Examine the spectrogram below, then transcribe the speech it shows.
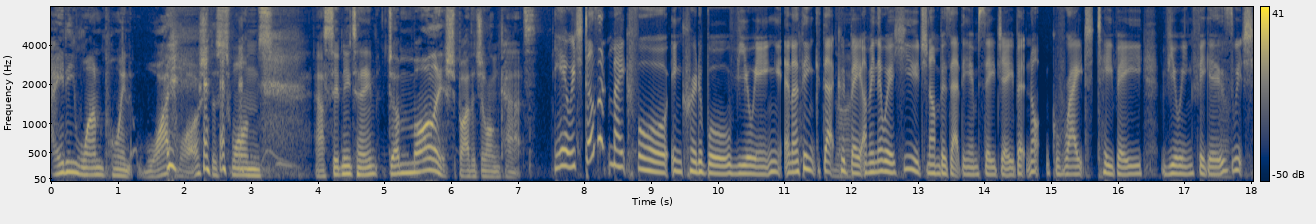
81 point whitewash, the Swans, our Sydney team, demolished by the Geelong Cats. Yeah, which doesn't make for incredible viewing. And I think that no. could be, I mean, there were huge numbers at the MCG, but not great TV viewing figures, yeah. which,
